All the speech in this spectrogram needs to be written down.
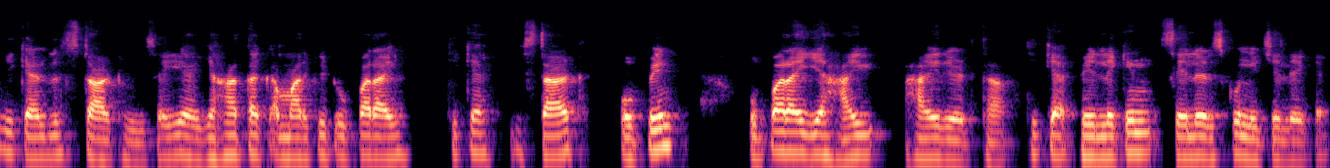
ये कैंडल स्टार्ट हुई, सही है? यहाँ तक मार्केट ऊपर आई, ठीक है? स्टार्ट ओपन ऊपर आई, ये हाई हाई रेट था, ठीक है? फिर लेकिन सेलर इसको नीचे ले गए।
